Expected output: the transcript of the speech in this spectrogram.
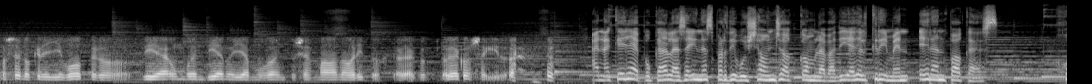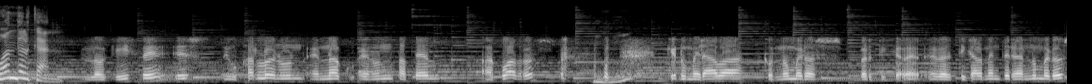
no sé lo que le llevó pero día, un buen día me llamó entusiasmado Navarito que había, lo había conseguido En aquella època, les eines per dibuixar un joc com l'Abadia del Crimen eren poques. Juan del Can. Lo que hice es dibujarlo en un, en una, en un papel a cuadros uh -huh. que numeraba con números vertica verticalmente eran números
